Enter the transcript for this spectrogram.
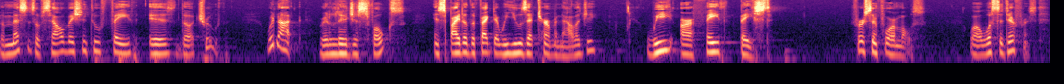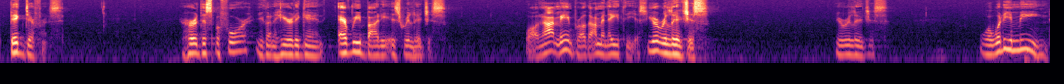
The message of salvation through faith is the truth. We're not religious folks, in spite of the fact that we use that terminology. We are faith based, first and foremost. Well, what's the difference? Big difference. You heard this before, you're going to hear it again. Everybody is religious. Well, not me, brother. I'm an atheist. You're religious. You're religious. Well, what do you mean?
